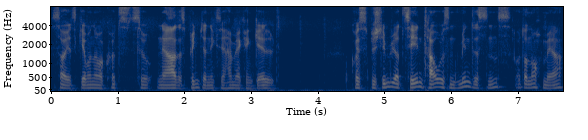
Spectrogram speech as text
So, jetzt gehen wir noch mal kurz zu... Na, das bringt ja nichts, wir haben ja kein Geld. Kostet bestimmt wieder 10.000 mindestens oder noch mehr.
